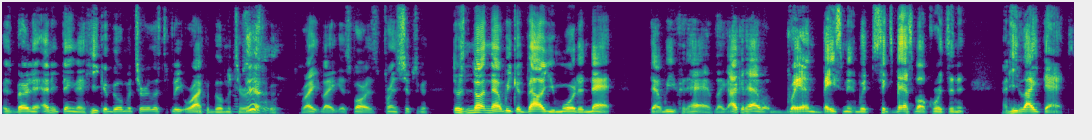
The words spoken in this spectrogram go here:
is better than anything that he could build materialistically or I could build materialistically. Absolutely. right? Like as far as friendships, are there's nothing that we could value more than that that we could have. Like I could have a brand basement with six basketball courts in it, and he liked that.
